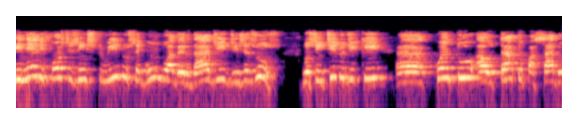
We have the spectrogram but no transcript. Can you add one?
e nele fostes instruídos segundo a verdade de Jesus, no sentido de que, uh, quanto ao trato passado,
